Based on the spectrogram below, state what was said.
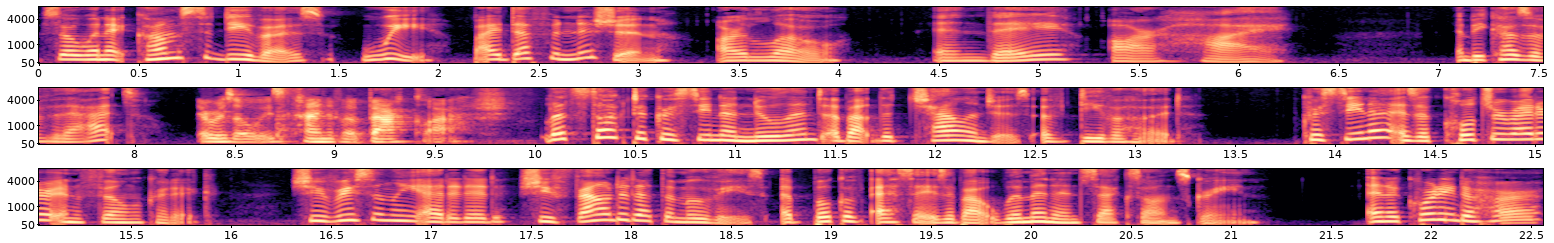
So when it comes to divas, we, by definition, are low and they are high. And because of that, there was always kind of a backlash. Let's talk to Christina Newland about the challenges of divahood. Christina is a culture writer and film critic. She recently edited She Found It at the Movies, a book of essays about women and sex on screen. And according to her,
